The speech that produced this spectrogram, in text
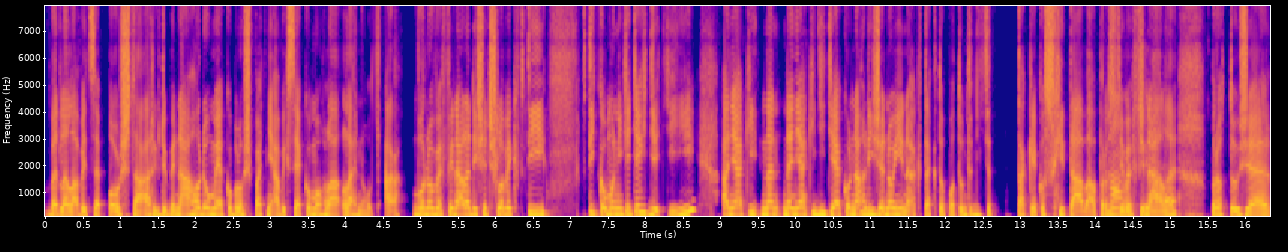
vedle lavice polštář, kdyby náhodou mi jako bylo špatně, abych si jako mohla lehnout. A ono ve finále, když je člověk v té v té komunitě těch dětí a nějaký, na, na nějaký dítě jako nahlíženo jinak, tak to potom to dítě tak jako schytává prostě no, ve finále, protože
